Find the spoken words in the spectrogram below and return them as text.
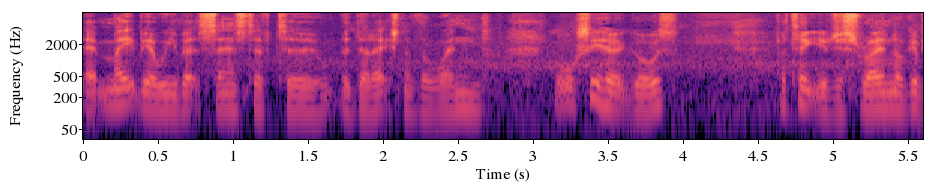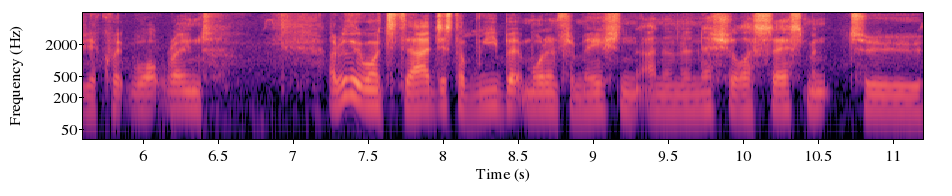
it might be a wee bit sensitive to the direction of the wind but we'll see how it goes. If I take you just round I'll give you a quick walk round. I really wanted to add just a wee bit more information and an initial assessment to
